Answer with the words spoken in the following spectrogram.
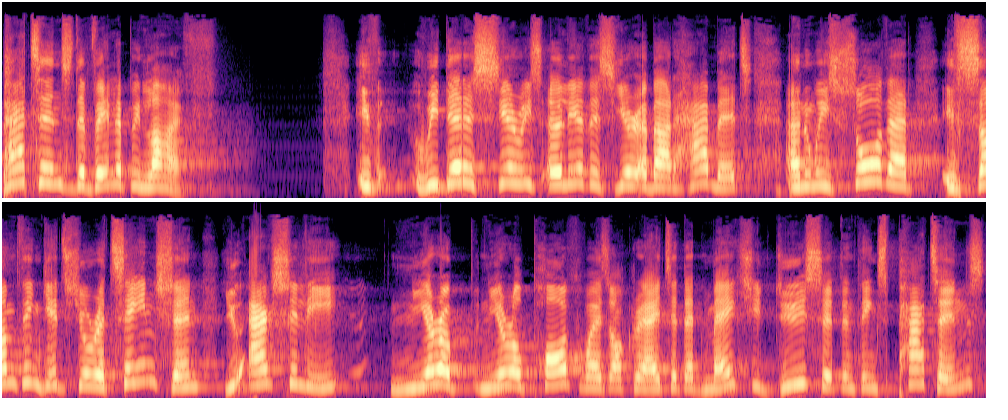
patterns develop in life. If we did a series earlier this year about habits, and we saw that if something gets your attention, you actually neural, neural pathways are created that makes you do certain things, patterns,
